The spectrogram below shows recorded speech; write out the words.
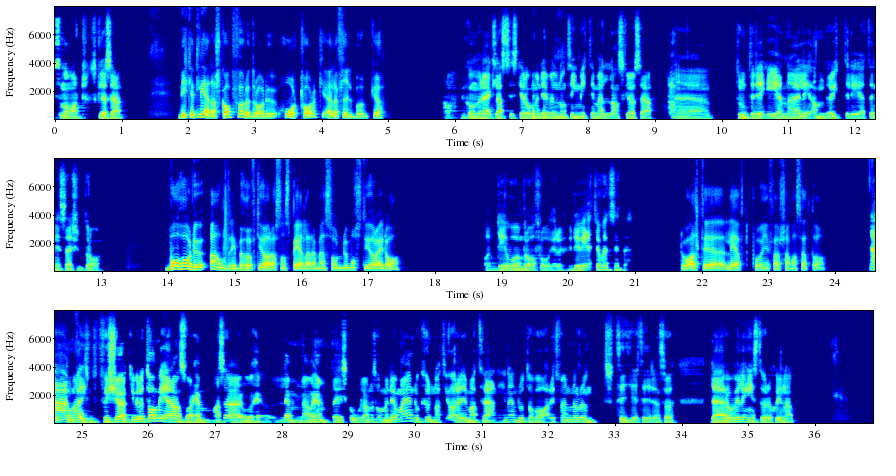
Smart, skulle jag säga. Vilket ledarskap föredrar du? Hårtork eller filbunke? Ja, nu kommer det här klassiska då, men det är väl någonting mitt emellan skulle jag säga. Eh, tror inte det ena eller andra ytterligheten är särskilt bra. Vad har du aldrig behövt göra som spelare men som du måste göra idag? Ja, det var en bra fråga. Det vet jag faktiskt inte. Du har alltid levt på ungefär samma sätt då? Nej, man försöker väl att ta mer ansvar hemma så här, och lämna och hämta i skolan och så. Men det har man ändå kunnat göra i och med att träningen ändå inte har varit förrän runt 10-tiden. Så där har väl ingen större skillnad.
